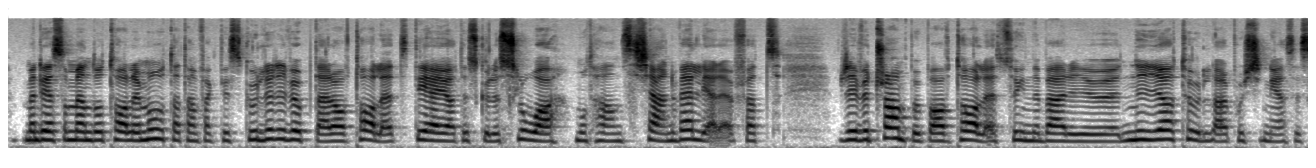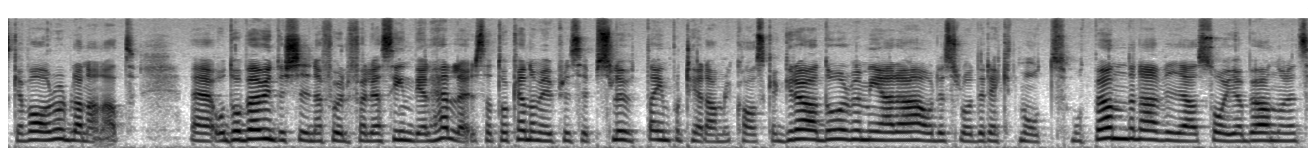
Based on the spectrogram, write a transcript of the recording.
Men det som ändå talar emot att han faktiskt skulle riva upp det här avtalet det är ju att det skulle slå mot hans kärnväljare. För att river Trump upp avtalet så innebär det ju nya tullar på kinesiska varor bland annat. Eh, och då behöver inte Kina fullfölja sin del heller så då kan de i princip sluta importera amerikanska grödor med mera och det slår direkt mot, mot bönderna via sojabönor etc.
